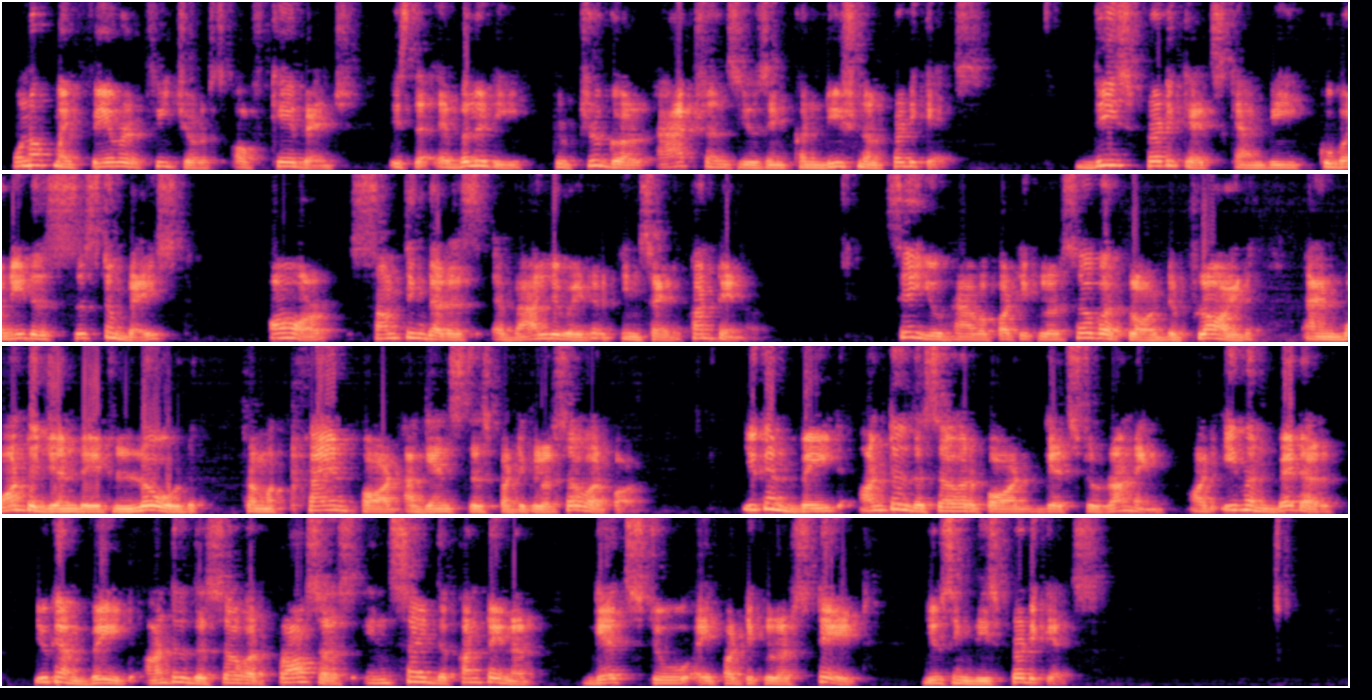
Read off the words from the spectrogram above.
One of my favorite features of Kbench is the ability to trigger actions using conditional predicates. These predicates can be Kubernetes system-based or something that is evaluated inside a container. Say you have a particular server pod deployed and want to generate load from a client pod against this particular server pod. You can wait until the server pod gets to running, or even better, you can wait until the server process inside the container gets to a particular state using these predicates.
